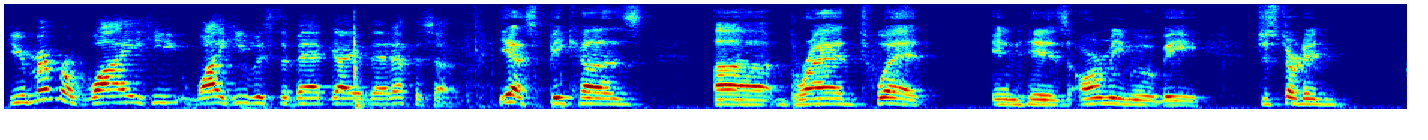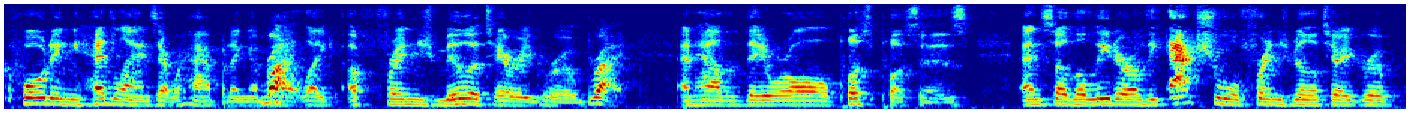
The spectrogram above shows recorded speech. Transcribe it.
do you remember why he why he was the bad guy of that episode? Yes, because uh, Brad Twitt in his army movie just started quoting headlines that were happening about Right. like a fringe military group, Right. and how that they were all puss pusses. And so the leader of the actual fringe military group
